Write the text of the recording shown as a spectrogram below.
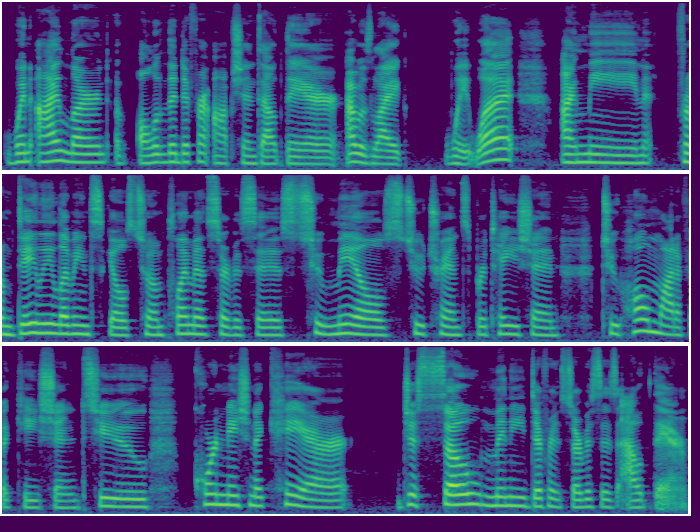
When I learned of all of the different options out there, I was like, wait, what? I mean, from daily living skills to employment services to meals to transportation to home modification to coordination of care, just so many different services out there.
